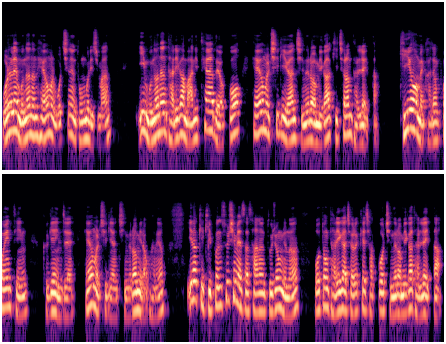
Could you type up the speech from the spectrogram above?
원래 문어는 헤엄을 못 치는 동물이지만 이 문어는 다리가 많이 퇴화되었고 헤엄을 치기 위한 지느러미가 기처럼 달려있다. 귀여움의 가장 포인트인 그게 이제 헤엄을 치기 위한 지느러미라고 하네요. 이렇게 깊은 수심에서 사는 두 종류는 보통 다리가 저렇게 작고 지느러미가 달려있다.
